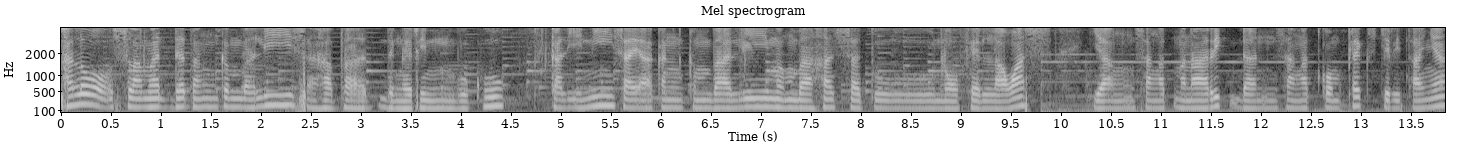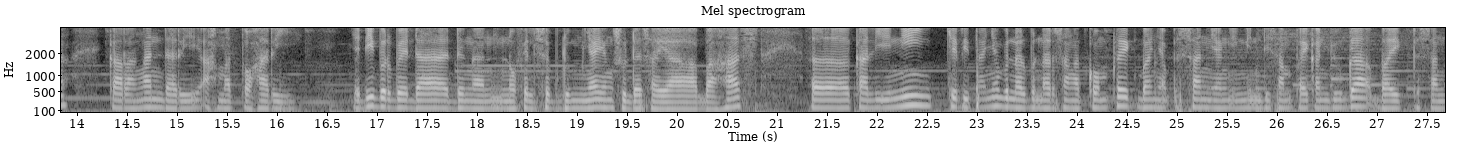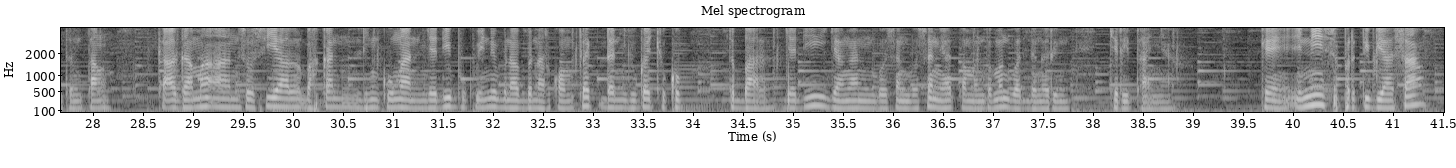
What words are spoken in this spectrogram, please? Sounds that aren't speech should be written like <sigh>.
Halo, selamat datang kembali sahabat dengerin buku. Kali ini saya akan kembali membahas satu novel lawas yang sangat menarik dan sangat kompleks ceritanya karangan dari Ahmad Tohari. Jadi berbeda dengan novel sebelumnya yang sudah saya bahas, eh, kali ini ceritanya benar-benar sangat kompleks, banyak pesan yang ingin disampaikan juga, baik pesan tentang keagamaan, sosial, bahkan lingkungan. Jadi buku ini benar-benar kompleks dan juga cukup tebal. Jadi jangan bosan-bosan ya teman-teman buat dengerin ceritanya. Oke, ini seperti biasa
